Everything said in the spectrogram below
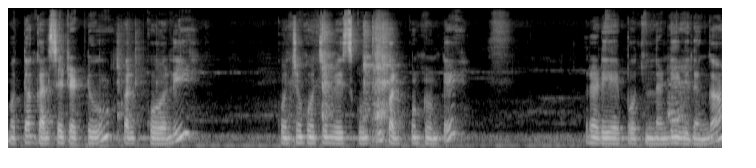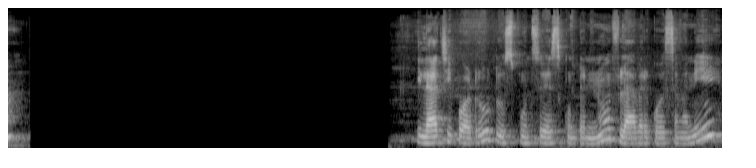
మొత్తం కలిసేటట్టు కలుపుకోవాలి. కొంచెం కొంచెం వేసుకుంటూ కలుపుకుంటూ ఉంటే రెడీ అయిపోతుందండి ఈ విధంగా. ఇలాచీ పౌడరు టూ స్పూన్స్ వేసుకుంటున్నాను. ఫ్లేవర్ కోసమని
